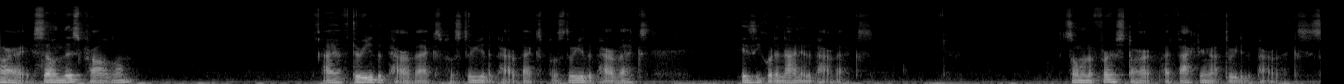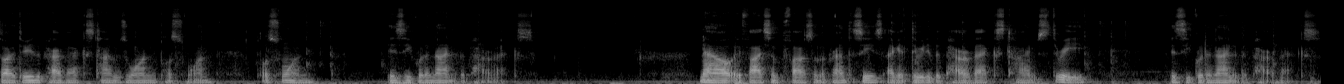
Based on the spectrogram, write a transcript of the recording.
Alright, so in this problem, I have 3 to the power of x plus 3 to the power of x plus 3 to the power of x is equal to 9 to the power of x. So I'm going to first start by factoring out 3 to the power of x. So I have 3 to the power of x times 1 plus 1 plus 1 is equal to 9 to the power of x. Now, if I simplify this in the parentheses, I get 3 to the power of x times 3 is equal to 9 to the power of x.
